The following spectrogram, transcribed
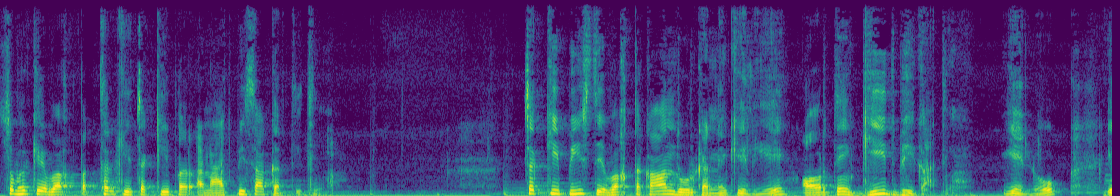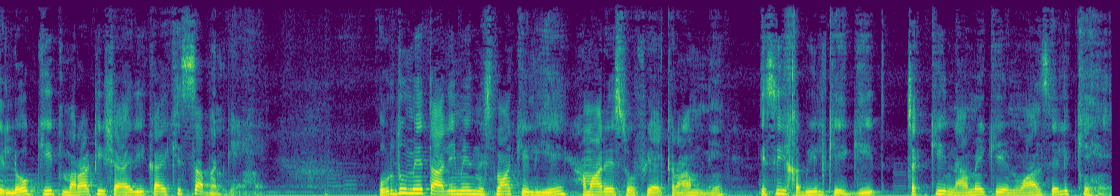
صبح کے وقت پتھر کی چکی پر اناج پیسا کرتی تھیں۔ چکی پیستے وقت تکان دور کرنے کے لیے عورتیں گیت بھی گاتی ہیں۔ یہ لوگ، یہ لوک گیت مراٹھی شاعری کا ایک حصہ بن گئے ہیں۔ اردو میں تعلیم نسواں کے لیے ہمارے صوفیہ اکرام نے اسی قبیل کے گیت چکی نامے کے عنوان سے لکھے ہیں۔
